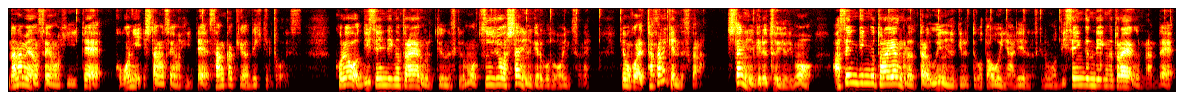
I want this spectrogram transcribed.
斜めの線を引いて、ここに下の線を引いて、三角形ができているところです。これをディセンディングトライアングルって言うんですけども、通常は下に抜けることが多いんですよね。でもこれ、高値圏ですから、下に抜けるというよりも、アセンディングトライアングルだったら上に抜けるってことは大いにあり得るんですけども、ディセンディングトライアングルなんで、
